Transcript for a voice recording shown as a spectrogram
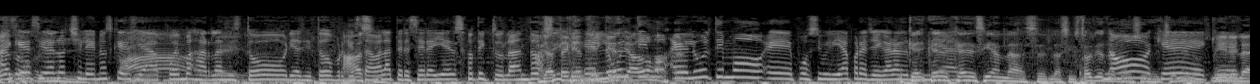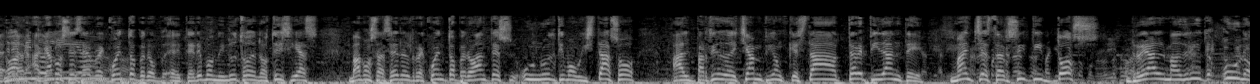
Hay que decir a los chilenos que ya pueden bajar las historias y todo, porque Ah, estaba sí. la tercera y eso titulando Ah, sí, tenían el último, el último eh, posibilidad para llegar al ¿Qué, qué- qué decían las, las historias No, de los eh, que- chilenos? que Mire, la- No, hagamos lío. ese recuento, pero eh, tenemos minuto de noticias. Vamos a hacer el recuento, pero antes un último vistazo al partido de Champions que está trepidante. Manchester City 2, Real Madrid 1.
